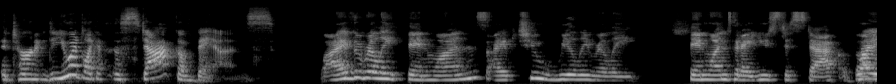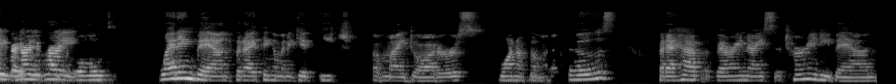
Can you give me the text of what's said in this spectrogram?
eternity. You had like a, a stack of bands. Well, I have the really thin ones. I have two really, really thin ones that I used to stack above Right, right, right. old wedding band, but I think I'm going to give each of my daughters One of one of those. But I have a very nice eternity band,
